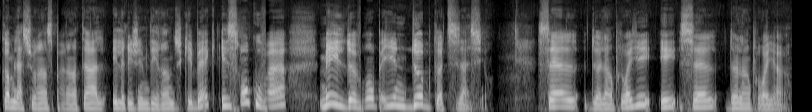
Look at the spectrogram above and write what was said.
comme l'assurance parentale et le régime des rentes du Québec, ils seront couverts, mais ils devront payer une double cotisation, celle de l'employé et celle de l'employeur.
